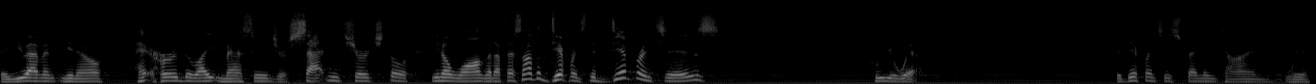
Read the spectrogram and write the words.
that you haven't, you know, heard the right message or sat in church the, you know, long enough. That's not the difference. The difference is who you're with. The difference is spending time with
